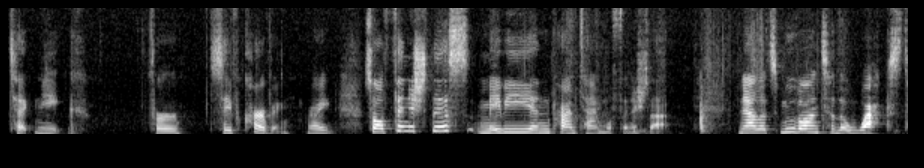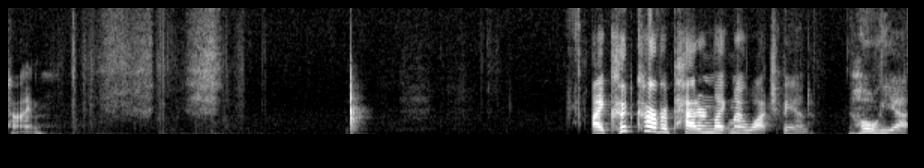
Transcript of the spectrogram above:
technique for safe carving, right? So I'll finish this, maybe in prime time we'll finish that. Now let's move on to the wax time. I could carve a pattern like my watch band. Oh yeah,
